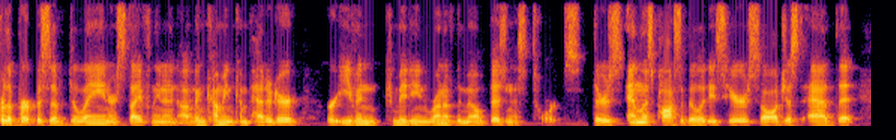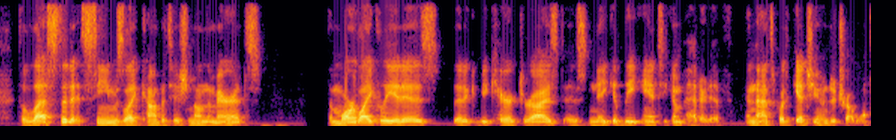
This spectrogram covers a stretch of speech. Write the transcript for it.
for the purpose of delaying or stifling an up and coming competitor or even committing run of the mill business torts. There's endless possibilities here, so I'll just add that the less that it seems like competition on the merits, the more likely it is that it could be characterized as nakedly anti competitive. And that's what gets you into trouble.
